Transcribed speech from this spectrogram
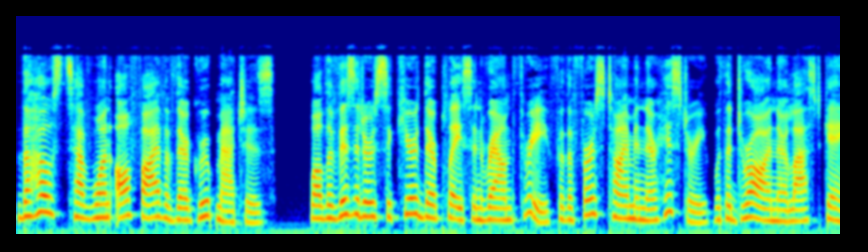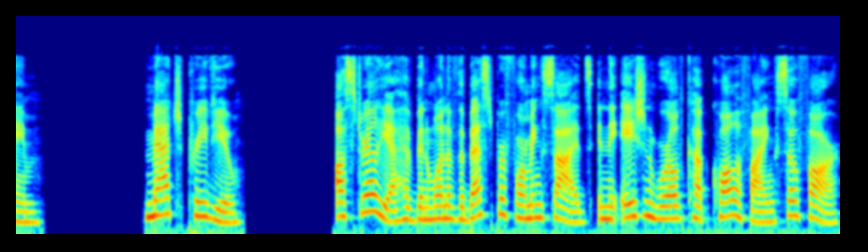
The hosts have won all five of their group matches, while the visitors secured their place in round 3 for the first time in their history with a draw in their last game. Match Preview Australia have been one of the best performing sides in the Asian World Cup qualifying so far,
